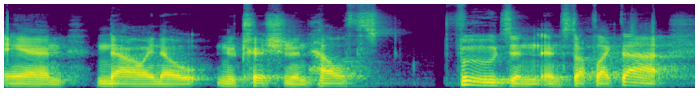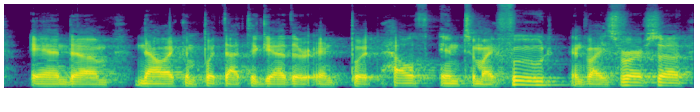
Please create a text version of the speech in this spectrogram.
And now I know nutrition and health foods and, and stuff like that. And um, now I can put that together and put health into my food and vice versa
